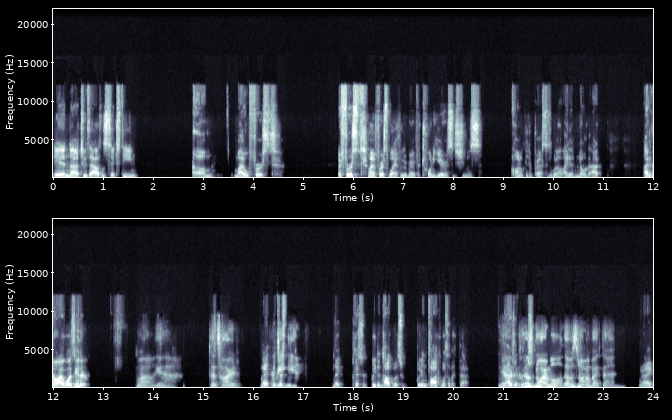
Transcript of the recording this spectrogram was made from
in uh, 2016, um, my first, my first, my first wife, we were married for 20 years and she was chronically depressed as well. I didn't know that. I didn't know I was either. Wow. Yeah. That's hard. Right. I mean, just, like we didn't talk about we didn't talk about something like that. Yeah, that was normal. That was normal back then. Right.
